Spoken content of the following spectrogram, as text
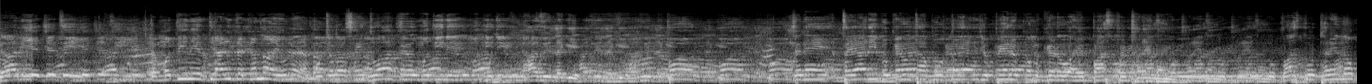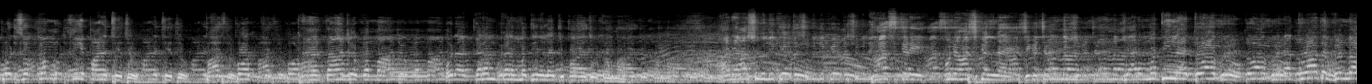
ڳالهه اها اچي ٿي ته مديني تياري ته ڪندا آهيون نه پوءِ چوندا سائين دعا ڪيو مديني منهنجي حاضري لڳي. پوءِ جڏهن تياري به ڪيون ٿا پوءِ تياري جو پهريون ڪم ڪهڙو آهي؟ پاسپورٽ ٺارائيندا آهيون. پاسپورٽ ٺارائيندا پوءِ ڏسو ڪم ڪيئن پاڻ ٿئي ٿو؟ ٿئي ٿو پاسپورٽ ٺاهڻ توهان جو ڪم آهي. هوڏا ڪرم ڪرڻ مديني لجپال جو ڪم آهي. هاڻي آشو لکي ٿو خاص ڪري ان آشڪن لاءِ جيڪي چوندا آهن يار مديني لاءِ دعا گهرو. دعا دعا ته گهرندا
